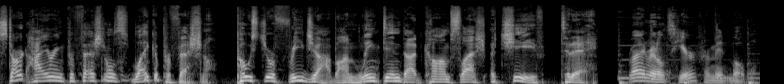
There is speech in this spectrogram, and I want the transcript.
Start hiring professionals like a professional. Post your free job on linkedin.com/achieve slash achieve today. Ryan Reynolds here from Mint Mobile.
